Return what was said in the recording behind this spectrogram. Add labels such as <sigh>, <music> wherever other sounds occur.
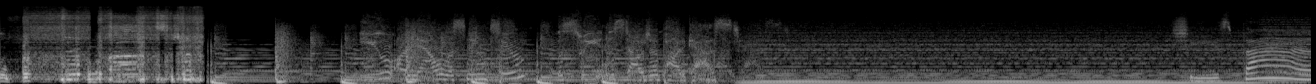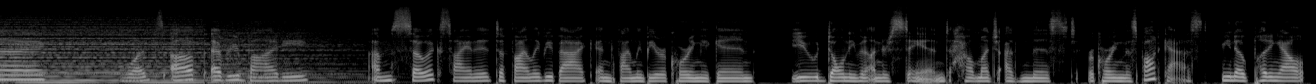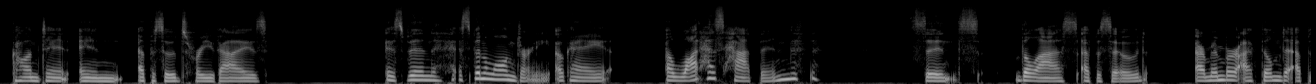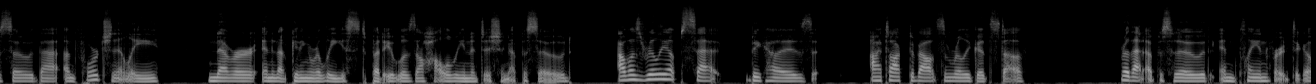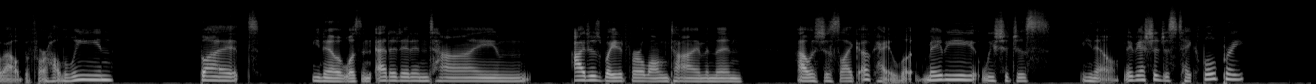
You are now listening to the Sweet Nostalgia Podcast. She's back. What's up, everybody? I'm so excited to finally be back and finally be recording again. You don't even understand how much I've missed recording this podcast. You know, putting out content and episodes for you guys. It's been it's been a long journey, okay? A lot has happened <laughs> since the last episode. I remember I filmed an episode that unfortunately never ended up getting released, but it was a Halloween edition episode. I was really upset because I talked about some really good stuff for that episode and planned for it to go out before Halloween. But, you know, it wasn't edited in time. I just waited for a long time. And then I was just like, okay, look, maybe we should just, you know, maybe I should just take a little break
